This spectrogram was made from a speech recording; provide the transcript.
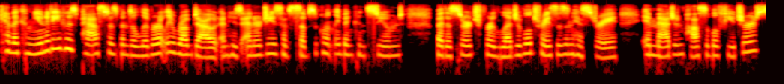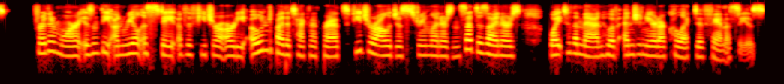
Can a community whose past has been deliberately rubbed out and whose energies have subsequently been consumed by the search for legible traces in history imagine possible futures? Furthermore, isn't the unreal estate of the future already owned by the technocrats, futurologists, streamliners, and set designers, white to the man, who have engineered our collective fantasies?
